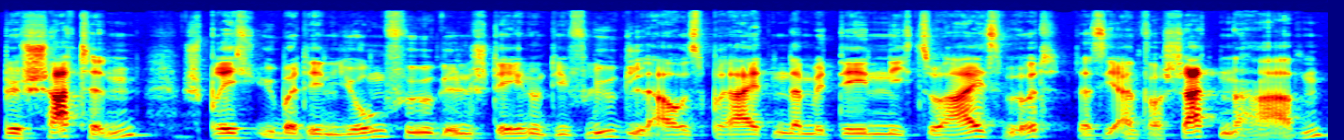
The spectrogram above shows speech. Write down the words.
Beschatten, sprich über über den Jungvögeln stehen und die Flügel ausbreiten, damit denen nicht zu heiß wird, dass sie einfach Schatten haben.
